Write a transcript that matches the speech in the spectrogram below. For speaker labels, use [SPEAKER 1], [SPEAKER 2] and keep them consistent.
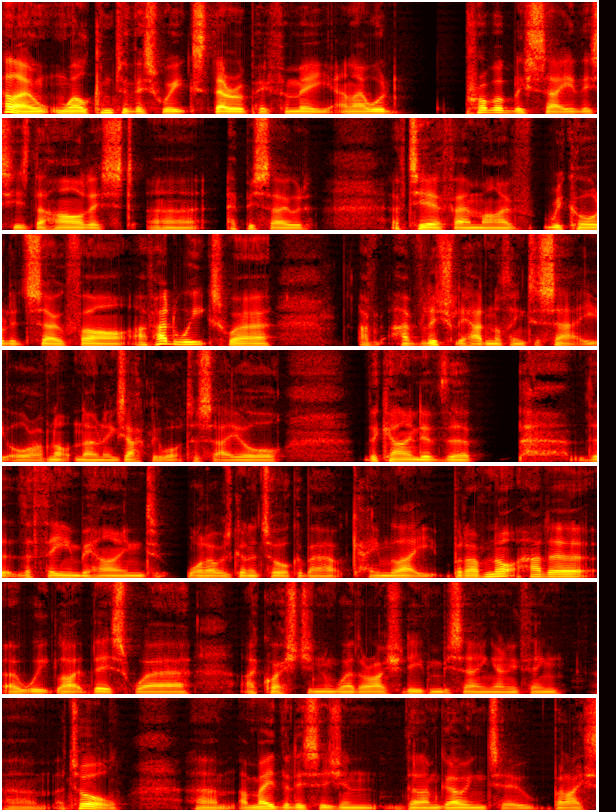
[SPEAKER 1] Hello, welcome to this week's therapy for me. And I would probably say this is the hardest uh, episode of TFM I've recorded so far. I've had weeks where I've I've literally had nothing to say, or I've not known exactly what to say, or the kind of the the the theme behind what I was going to talk about came late. But I've not had a, a week like this where I question whether I should even be saying anything um, at all. Um, I've made the decision that I'm going to, but I,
